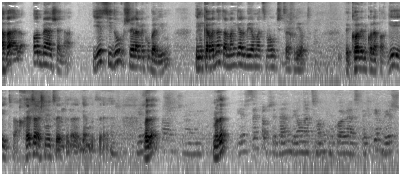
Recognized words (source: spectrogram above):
אבל עוד מאה שנה, יהיה סידור של המקובלים עם כוונת המנגל ביום העצמאות שצריך להיות. וקודם כל הפרגית, ואחרי זה השניצל, כן, זה... ודאי. מה זה? יש ספר שדן ביום העצמאות מכל האספקטים, ויש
